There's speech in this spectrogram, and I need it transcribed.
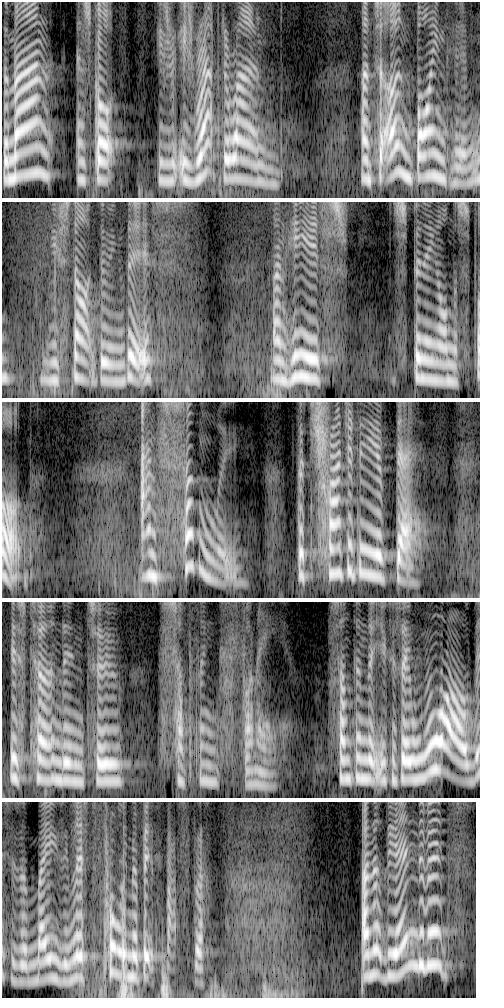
the man has got, he's, he's wrapped around, and to unbind him, you start doing this, and he is spinning on the spot. And suddenly, the tragedy of death is turned into something funny. Something that you can say, wow, this is amazing, let's pull him a bit faster. And at the end of it,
